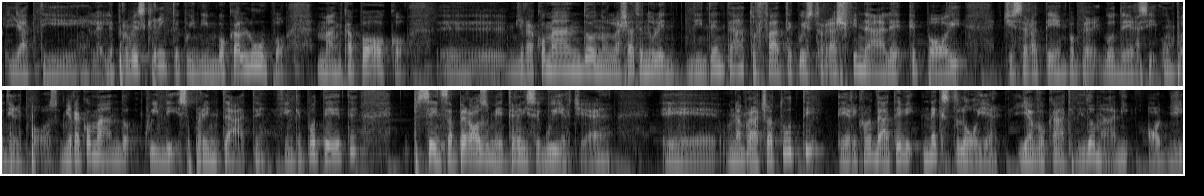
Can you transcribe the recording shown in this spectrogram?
gli atti, le, le, prove scritte, quindi in bocca al lupo, manca poco, eh, mi raccomando non lasciate nulla di intentato, fate questo rush finale e poi ci sarà tempo per godersi un po' di riposo. Mi raccomando, quindi sprintate finché potete, senza però smettere di seguirci. E un abbraccio a tutti e ricordatevi Next Lawyer, gli avvocati di domani, oggi.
